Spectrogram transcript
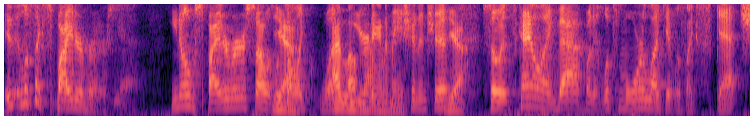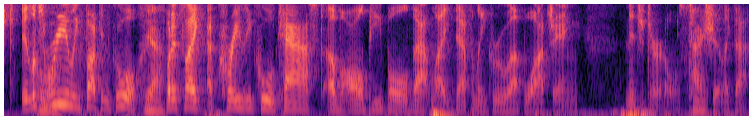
It, it looks like Spider Verse. Yeah. You know Spider Verse? How it looked Yeah. all like, like I love weird that movie. animation and shit. Yeah. So it's kind of like that, but it looks more like it was like sketched. It looks Cool. really fucking cool. Yeah. But it's like a crazy cool cast of all people that like definitely grew up watching Ninja Turtles Tight. and shit like that.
